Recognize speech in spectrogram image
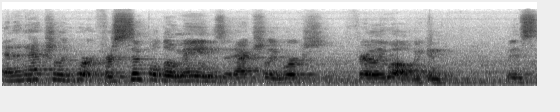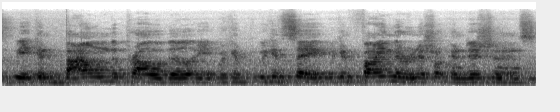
And it actually works. For simple domains, it actually works fairly well. We can, we can bound the probability, we can, we can say, we can find their initial conditions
